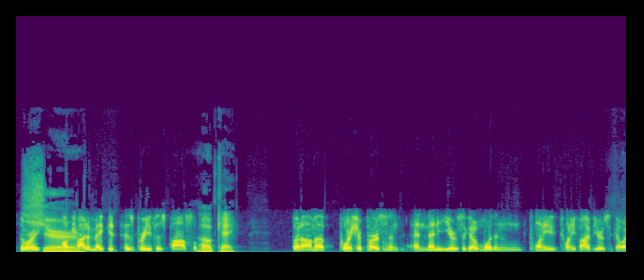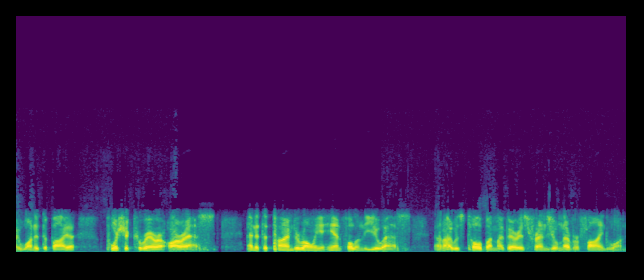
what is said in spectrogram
story? Sure. I'll try to make it as brief as possible. Okay. But I'm a Porsche person, and many years ago, more than 20, 25 years ago, I wanted to buy a Porsche Carrera RS. And at the time, there were only a handful in the U.S., and I was told by my various friends, you'll never find one.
